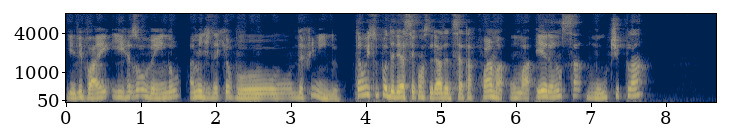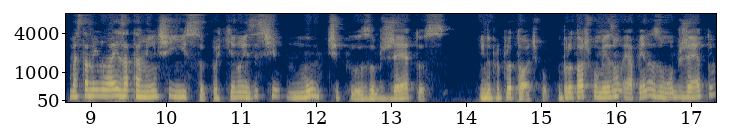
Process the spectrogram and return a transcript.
E ele vai ir resolvendo à medida que eu vou definindo. Então isso poderia ser considerado, de certa forma, uma herança múltipla, mas também não é exatamente isso, porque não existe múltiplos objetos indo para o protótipo. O protótipo mesmo é apenas um objeto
